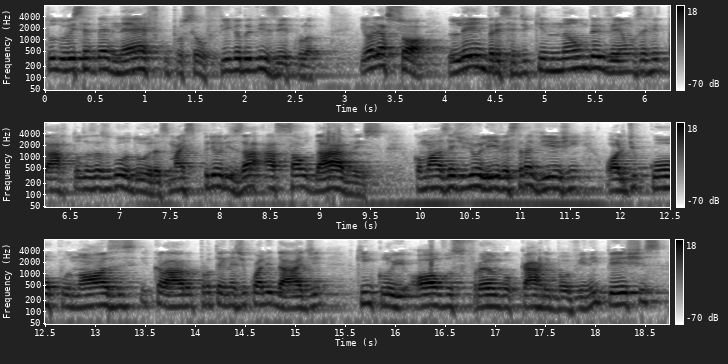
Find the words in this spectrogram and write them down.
Tudo isso é benéfico para o seu fígado e vesícula. E olha só, lembre-se de que não devemos evitar todas as gorduras, mas priorizar as saudáveis, como azeite de oliva extra virgem, óleo de coco, nozes e, claro, proteínas de qualidade, que inclui ovos, frango, carne bovina e peixes,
